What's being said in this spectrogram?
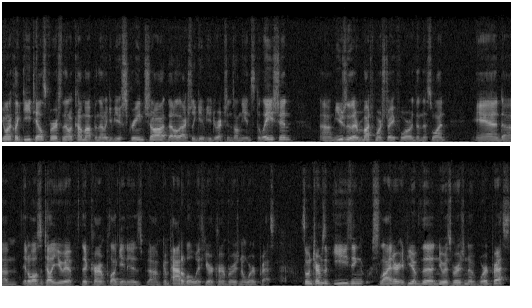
you want to click details first and that'll come up and that'll give you a screenshot that'll actually give you directions on the installation. Um, usually they're much more straightforward than this one and um, it'll also tell you if the current plugin is um, compatible with your current version of WordPress. So in terms of easing slider, if you have the newest version of WordPress,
